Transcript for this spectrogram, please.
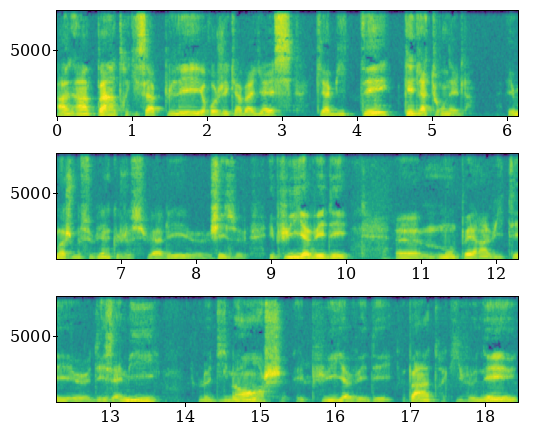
un, peintre qui s'appelait Roger Cavaillès, qui habitait quai de la Tournelle. Et moi, je me souviens que je suis allé euh, chez eux. Et puis, il y avait des. Euh, mon père invitait des amis le dimanche, et puis il y avait des peintres qui venaient.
